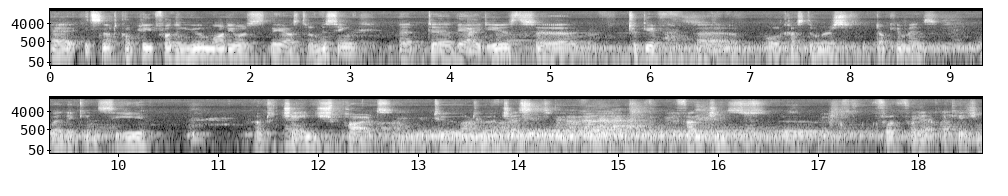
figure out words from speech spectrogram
Uh, it's not complete for the newer modules; they are still missing. But uh, the idea is uh, to give uh, all customers documents where they can see how to change parts to, to adjust uh, the functions for, for the application.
